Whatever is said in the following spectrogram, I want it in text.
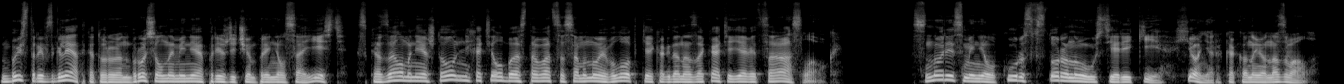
Быстрый взгляд, который он бросил на меня, прежде чем принялся есть, сказал мне, что он не хотел бы оставаться со мной в лодке, когда на закате явится Аслаук. Снори сменил курс в сторону устья реки, Хёнер, как он ее назвал,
